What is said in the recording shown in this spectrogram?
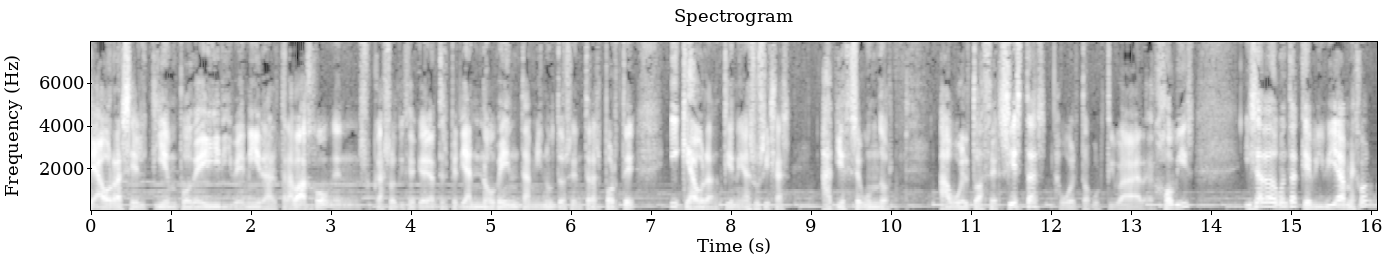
te ahorras el tiempo de ir y venir al trabajo. En su caso dice que antes perdía 90 minutos en transporte y que ahora tiene a sus hijas a 10 segundos. Ha vuelto a hacer siestas, ha vuelto a cultivar hobbies y se ha dado cuenta que vivía mejor,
